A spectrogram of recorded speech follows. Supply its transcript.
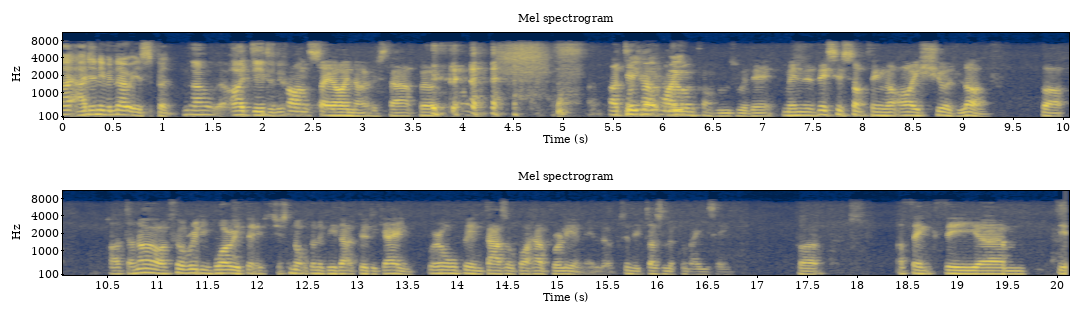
I, I didn't even notice, but No, I did, and it, Can't say I noticed that, but I did We have my we- own problems with it. I mean, this is something that I should love, but I don't know. I feel really worried that it's just not going to be that good a game. We're all being dazzled by how brilliant it looks, and it does look amazing. But I think the um, the,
